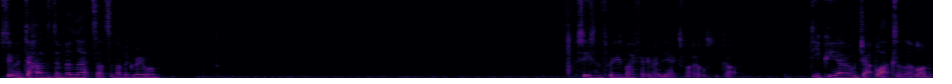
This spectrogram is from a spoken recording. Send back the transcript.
Same with Die Hand Die Verletzt, that's another great one. Season 3 is my favourite of The X-Files. You've got DPO, Jack Black's in that one.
